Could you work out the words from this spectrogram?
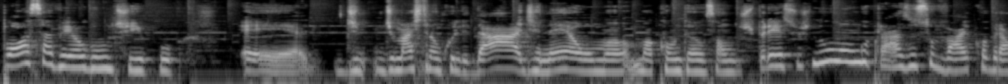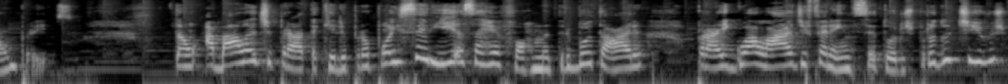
possa haver algum tipo é, de, de, mais tranquilidade, né, uma, uma contenção dos preços, no longo prazo isso vai cobrar um preço. Então, a bala de prata que ele propõe seria essa reforma tributária para igualar diferentes setores produtivos,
